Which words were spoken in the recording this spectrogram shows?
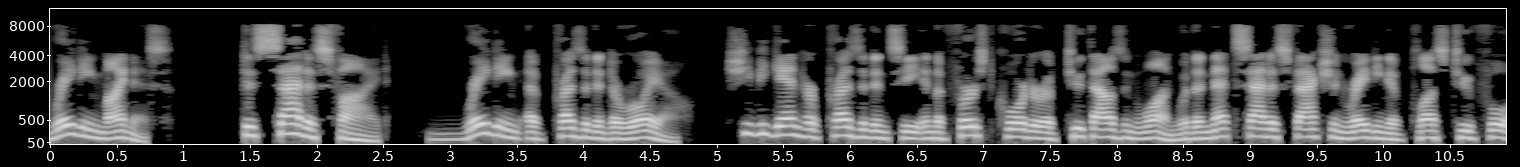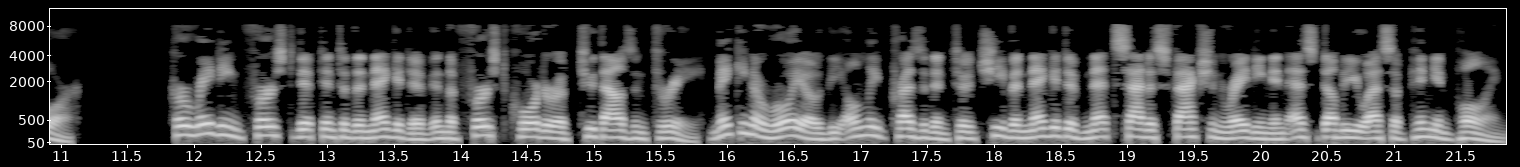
rating minus dissatisfied rating of President Arroyo. She began her presidency in the first quarter of 2001 with a net satisfaction rating of plus 24. Her rating first dipped into the negative in the first quarter of 2003, making Arroyo the only president to achieve a negative net satisfaction rating in SWS opinion polling.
